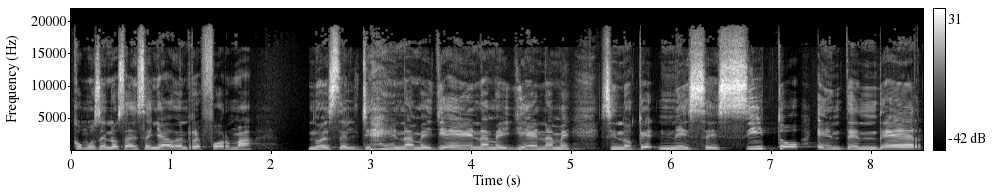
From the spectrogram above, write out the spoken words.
como se nos ha enseñado en reforma, no es el lléname, lléname, lléname, sino que necesito entender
